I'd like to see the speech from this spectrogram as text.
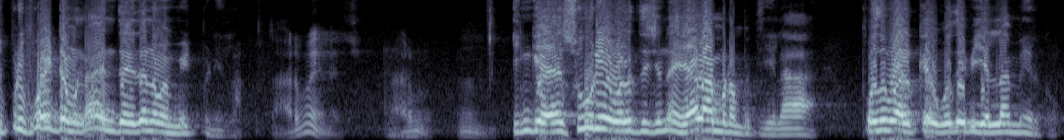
இப்படி போயிட்டோம்னா இந்த இதை நம்ம மீட் பண்ணிடலாம். அருமை இங்க சூரியன் வலுத்துச்சுன்னா ஏழாம் இடம் பத்தியலா? பொது வாழ்க்கை உதவி எல்லாமே இருக்கும்.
